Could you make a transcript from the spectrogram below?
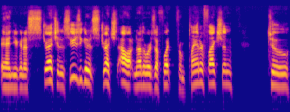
and you're going to stretch it as soon as you get it stretched out. In other words, a foot from plantar flexion to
